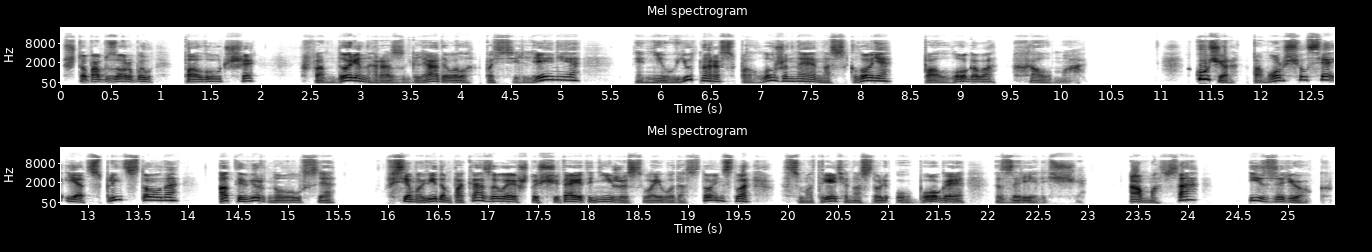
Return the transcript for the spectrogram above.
чтоб обзор был получше, Фандорин разглядывал поселение, неуютно расположенное на склоне пологого холма. Кучер поморщился и от Сплитстоуна отвернулся, всем видом показывая, что считает ниже своего достоинства смотреть на столь убогое зрелище. А Маса изрек.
